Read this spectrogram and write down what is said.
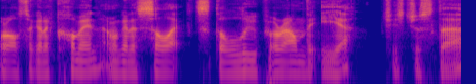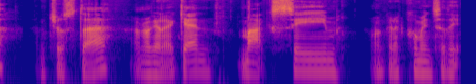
We're also going to come in and we're going to select the loop around the ear, which is just there just there. And we're going to again mark seam. We're going to come into the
